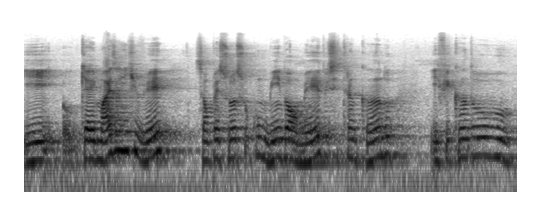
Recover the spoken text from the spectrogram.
E o que mais a gente vê são pessoas sucumbindo ao medo e se trancando e ficando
